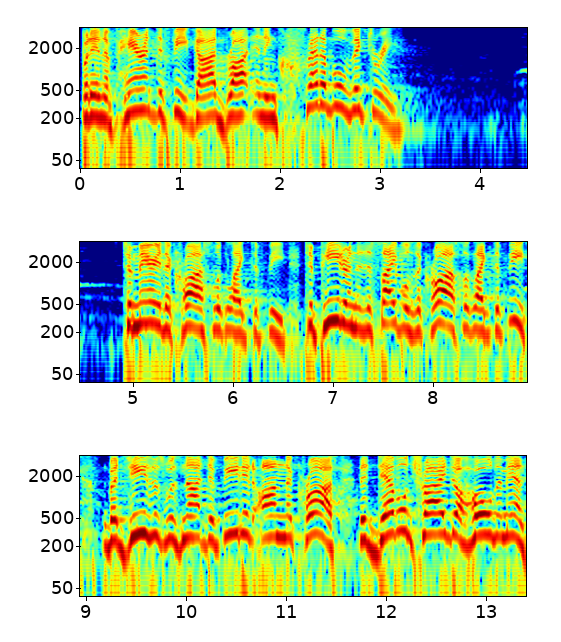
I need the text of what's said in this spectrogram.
But in apparent defeat, God brought an incredible victory. To Mary, the cross looked like defeat. To Peter and the disciples, the cross looked like defeat. But Jesus was not defeated on the cross. The devil tried to hold him in,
